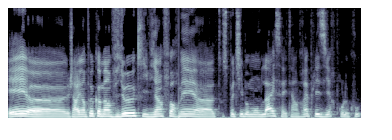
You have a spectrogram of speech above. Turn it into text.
et euh, j'arrive un peu comme un vieux qui vient former euh, tout ce petit beau monde-là, et ça a été un vrai plaisir pour le coup,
